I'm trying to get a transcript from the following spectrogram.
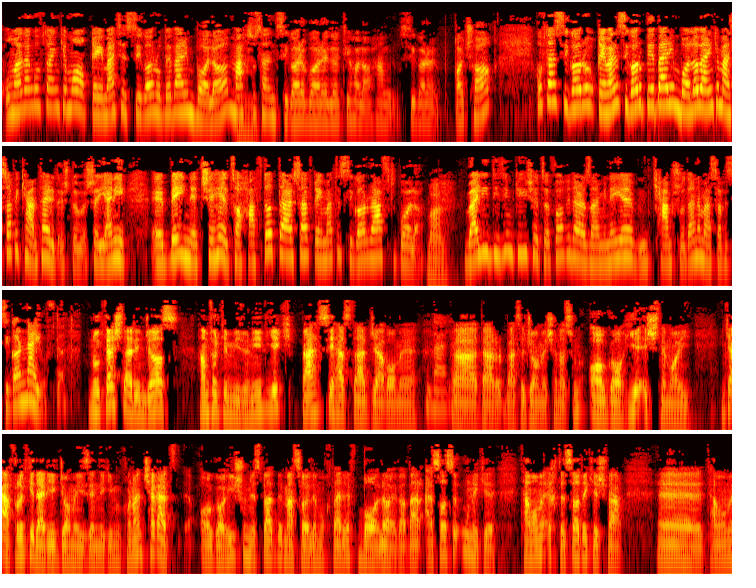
اومدن گفتن که ما قیمت سیگار رو ببریم بالا مخصوصا سیگار وارداتی حالا هم سیگار قاچاق. گفتن سیگار رو قیمت سیگار رو ببریم بالا برای اینکه مصرف کمتری داشته باشه. یعنی بین 40 تا 70 درصد قیمت سیگار رفت بالا. بله. ولی دیدیم که هیچ اتفاقی در زمینه کم شدن مصرف سیگار نیفتاد. نکتهش در اینجاست. همطور که می‌دونید یک بحثی هست در جوامع بله. و در بحث جامعه شناسی اون آگاهی اجتماعی اینکه افرادی که در یک جامعه زندگی می‌کنن چقدر آگاهیشون نسبت به مسائل مختلف بالاه و بر اساس اونه که تمام اقتصاد کشور تمام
